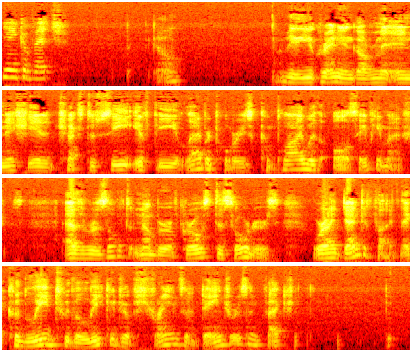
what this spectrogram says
Yankovic. go. The Ukrainian government initiated checks to see if the laboratories comply with all safety measures. As a result, a number of gross disorders were identified that could lead to the leakage of strains of dangerous infections.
